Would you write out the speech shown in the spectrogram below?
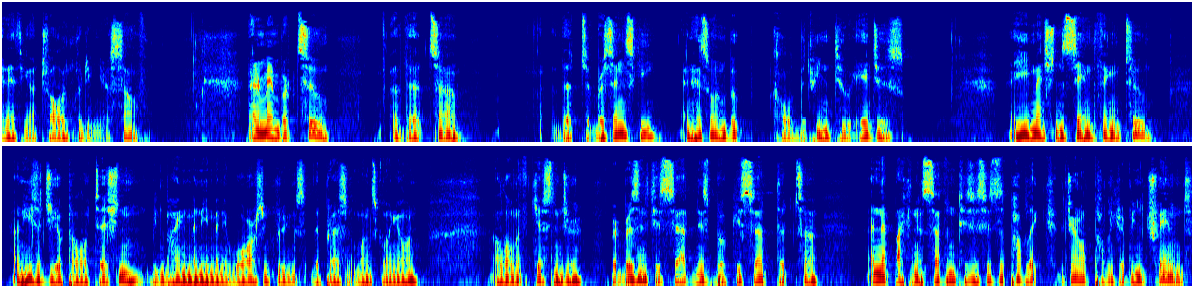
anything at all, including yourself. And remember too that uh, that Brzezinski, in his own book called Between Two Ages, he mentioned the same thing too. And he's a geopolitician, been behind many, many wars, including the present ones going on, along with Kissinger. But Brzezinski said in his book, he said that, uh, and that back in the 70s, he says the public, the general public had been trained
